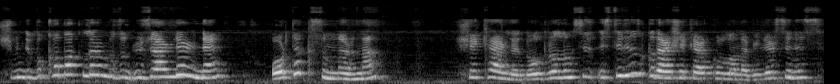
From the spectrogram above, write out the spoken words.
Şimdi bu kabaklarımızın üzerlerine orta kısımlarına şekerle dolduralım. Siz istediğiniz kadar şeker kullanabilirsiniz.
